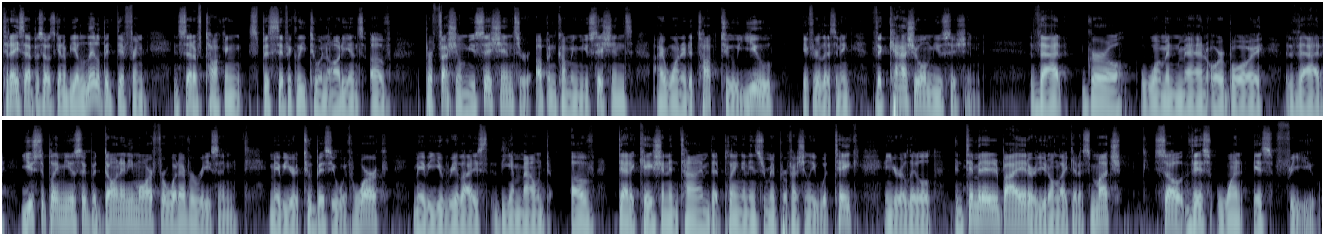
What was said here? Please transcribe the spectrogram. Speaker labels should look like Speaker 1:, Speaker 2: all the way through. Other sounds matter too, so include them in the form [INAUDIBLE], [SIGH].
Speaker 1: Today's episode is going to be a little bit different. Instead of talking specifically to an audience of professional musicians or up and coming musicians, I wanted to talk to you, if you're listening, the casual musician. That girl, woman, man, or boy that used to play music but don't anymore for whatever reason. Maybe you're too busy with work. Maybe you realize the amount of dedication and time that playing an instrument professionally would take, and you're a little intimidated by it or you don't like it as much. So, this one is for you.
